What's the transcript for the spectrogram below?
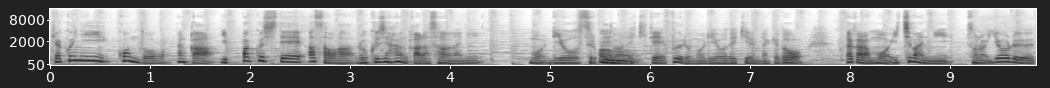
逆に今度なんか一泊して朝は6時半からサウナにも利用することができて、プールも利用できるんだけどだからもう一番にその夜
